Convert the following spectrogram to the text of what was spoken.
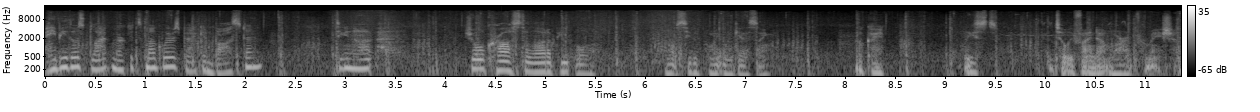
Maybe those black market smugglers back in Boston? Do you not? Joel crossed a lot of people. I don't see the point in guessing. Okay. At least until we find out more information.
